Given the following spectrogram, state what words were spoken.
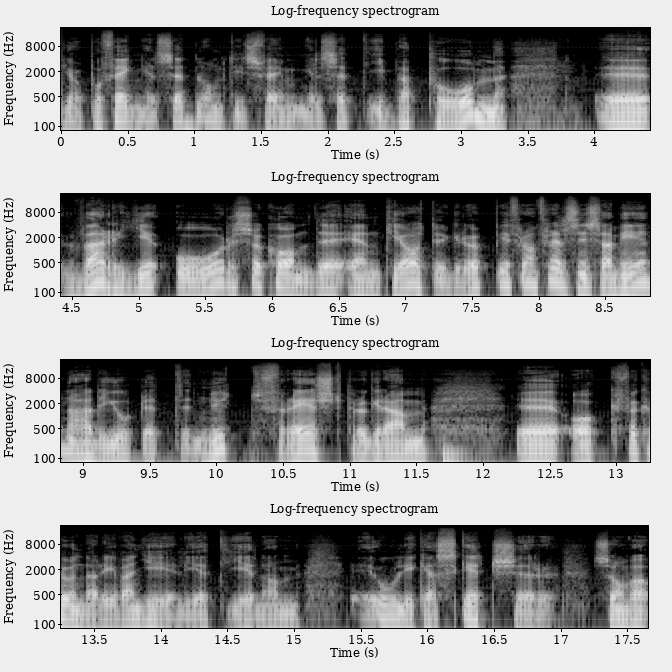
ja, på fängelset, långtidsfängelset i Bapaume. Varje år så kom det en teatergrupp ifrån Frälsningsarmén och hade gjort ett nytt fräscht program och förkunnade evangeliet genom olika sketcher som var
